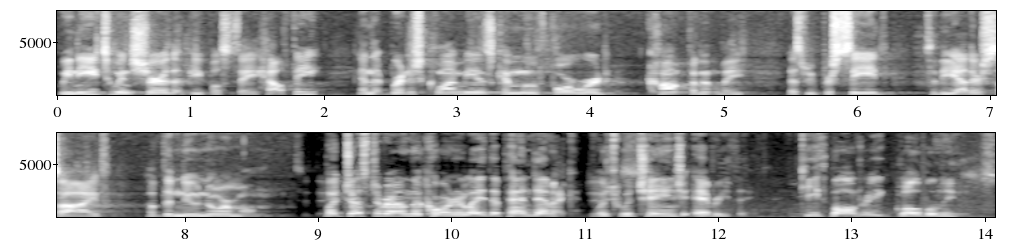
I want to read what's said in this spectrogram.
We need to ensure that people stay healthy and that British Columbians can move forward confidently as we proceed to the other side of the new normal. But just around the corner lay the pandemic, which would change everything. Keith Baldrey, Global News.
